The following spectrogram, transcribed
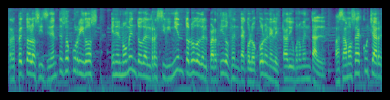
respecto a los incidentes ocurridos en el momento del recibimiento luego del partido frente a Colo Colo en el Estadio Monumental. Pasamos a escuchar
